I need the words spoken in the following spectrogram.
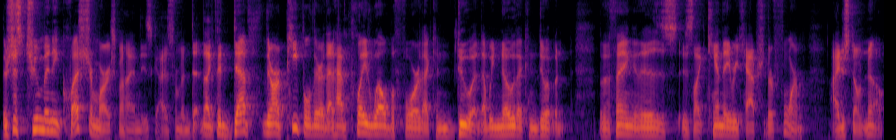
There's just too many question marks behind these guys. From a de- like the depth, there are people there that have played well before that can do it, that we know that can do it. But, but the thing is, is like, can they recapture their form? I just don't know.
